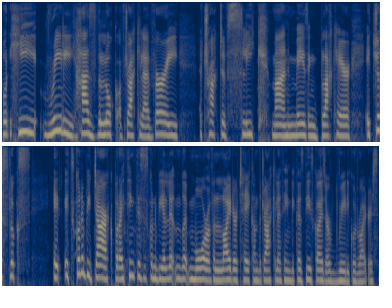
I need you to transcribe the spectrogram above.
but he really has the look of Dracula. Very attractive, sleek man, amazing black hair. It just looks. It, it's going to be dark, but I think this is going to be a little bit more of a lighter take on the Dracula thing because these guys are really good writers.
